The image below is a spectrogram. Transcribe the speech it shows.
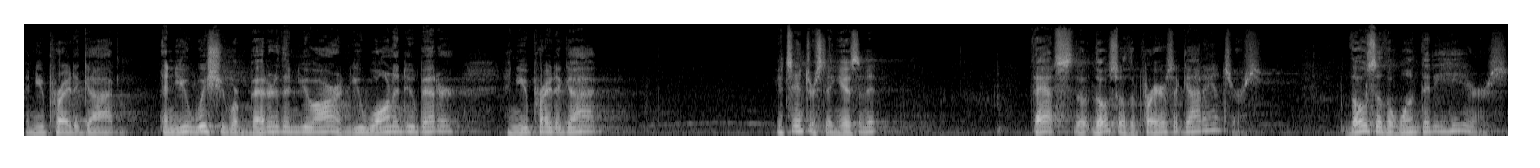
and you pray to God and you wish you were better than you are and you want to do better and you pray to God, it's interesting, isn't it? That's the, those are the prayers that God answers. Those are the one that He hears.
